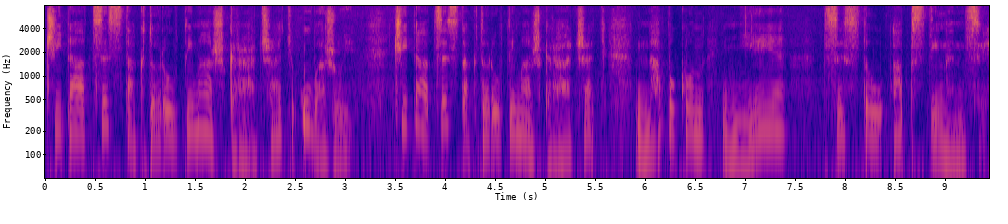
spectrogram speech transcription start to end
či tá cesta, ktorou ty máš kráčať, uvažuj, či tá cesta, ktorou ty máš kráčať, napokon nie je cestou abstinencie.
